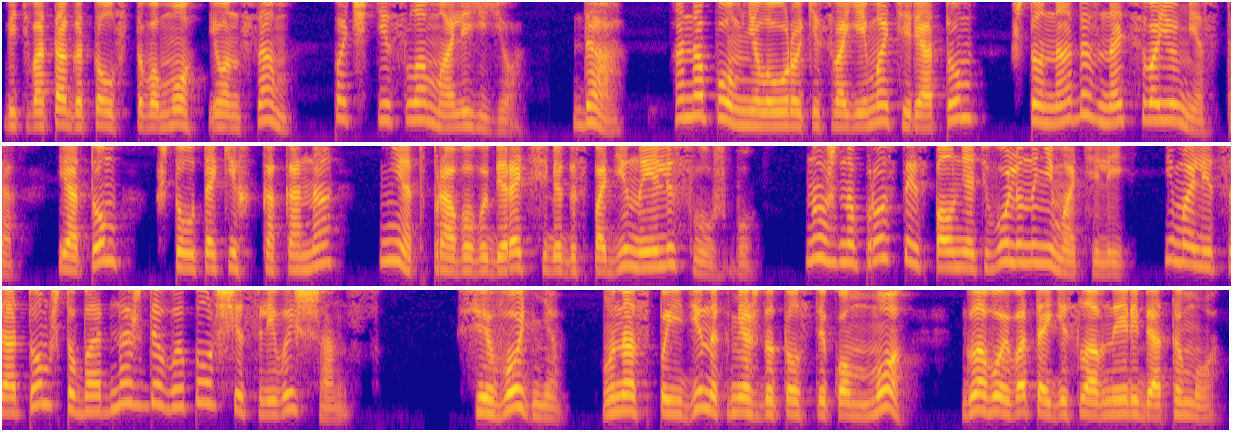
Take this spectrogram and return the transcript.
Ведь Ватага толстого Мо и он сам почти сломали ее. Да, она помнила уроки своей матери о том, что надо знать свое место, и о том, что у таких, как она, нет права выбирать себе господина или службу. Нужно просто исполнять волю нанимателей и молиться о том, чтобы однажды выпал счастливый шанс. Сегодня у нас поединок между толстяком Мо, главой в Атаге славные ребята Мо,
